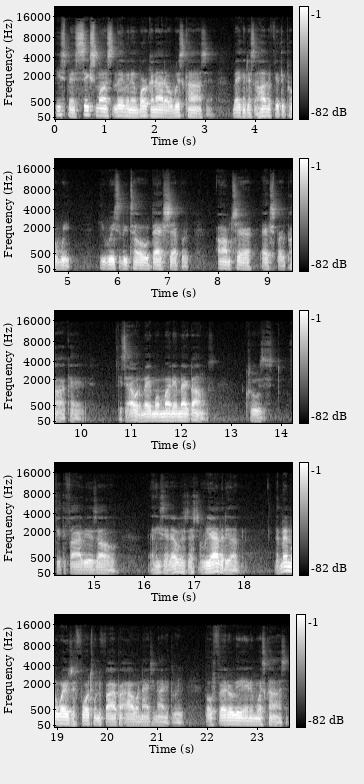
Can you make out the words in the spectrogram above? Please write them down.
he spent six months living and working out of Wisconsin, making just 150 per week. He recently told Dax Shepard, Armchair Expert Podcast. He said, I would have made more money at McDonald's. Crews is 55 years old. And he said that was just the reality of it. The minimum wage was 425 per hour in 1993, both federally and in Wisconsin.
